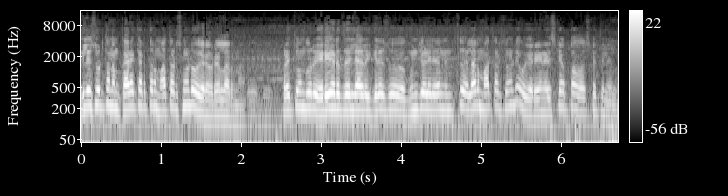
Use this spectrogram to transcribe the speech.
ಗಿಲೇಸೂರ್ತ ನಮ್ಮ ಕಾರ್ಯಕರ್ತರು ಮಾತಾಡ್ಸ್ಕೊಂಡು ಹೋಗಿರೋ ಅವರೆಲ್ಲರನ್ನ. ಪ್ರತಿಯೊಂದು ಎರಿಗರದಲ್ಲಿ ಆಗಲಿ ಗಿಲೇಸು ಗುಂಜಳಿ ನಿಂತು ಎಲ್ಲರೂ ಮಾತಾಡ್ಸ್ಕೊಂಡು ಹೋಗಿರೋ ಏನು ಎಸ್ಕೇಪ್ ಅವಶ್ಯಕತೆ ಇಲ್ಲ.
